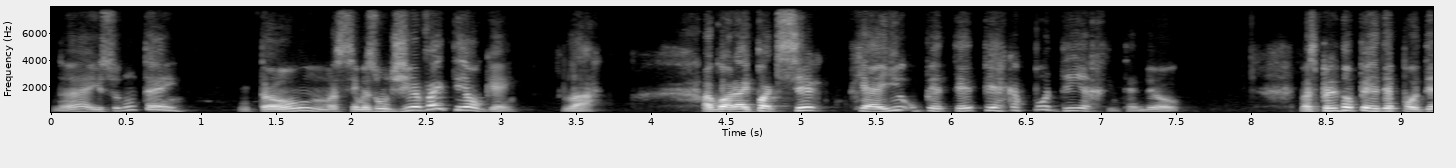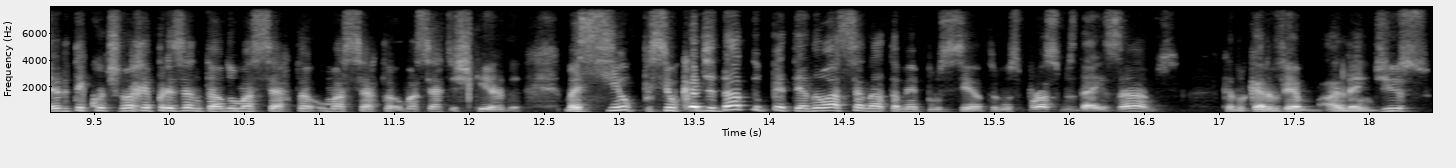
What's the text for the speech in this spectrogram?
Né? Isso não tem. Então, assim, mas um dia vai ter alguém lá. Agora, aí pode ser que aí o PT perca poder, entendeu? Mas para ele não perder poder, ele tem que continuar representando uma certa, uma certa, uma certa esquerda. Mas se, eu, se o candidato do PT não acenar também para o centro nos próximos 10 anos, que eu não quero ver além disso,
